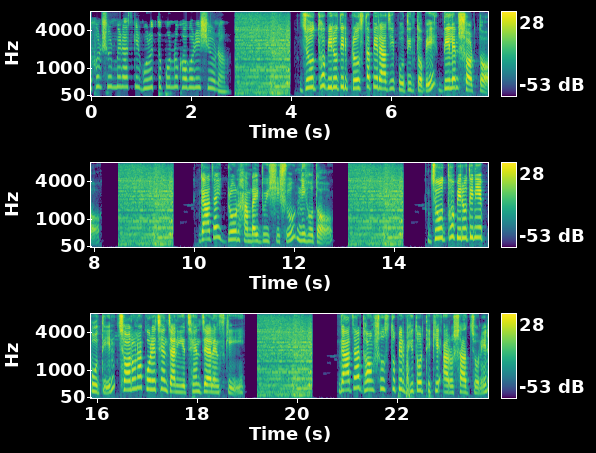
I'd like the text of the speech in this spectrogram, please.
এখন শুনবেন আজকের গুরুত্বপূর্ণ খবরের শিরোনাম। যুদ্ধবিরতির প্রস্তাবে রাজি পুতিন তবে দিলেন শর্ত। গাজায় ড্রোন হামলায় দুই শিশু নিহত। যুদ্ধবিরতি নিয়ে পুতিন ছলনা করেছেন, জানিয়েছেন জেলেন্সকি। গাজার ধ্বংসস্তূপের ভিতর থেকে আরও সাতজনের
